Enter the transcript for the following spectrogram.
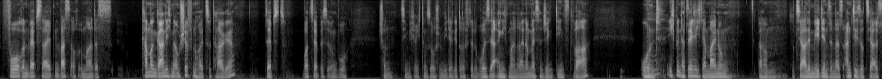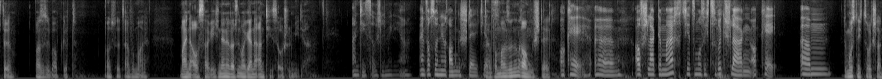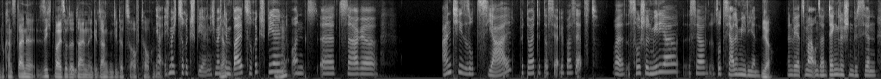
Foren, Webseiten, was auch immer. Das kann man gar nicht mehr umschiffen heutzutage. Selbst WhatsApp ist irgendwo schon ziemlich Richtung Social Media gedriftet, obwohl es ja eigentlich mal ein reiner Messaging-Dienst war. Und Mhm. ich bin tatsächlich der Meinung, ähm, soziale Medien sind das antisozialste, was es überhaupt gibt. Das ist jetzt einfach mal meine Aussage. Ich nenne das immer gerne Anti-Social Media. Anti-Social Media. Einfach so in den Raum gestellt jetzt. Einfach mal so in den Raum gestellt. Okay, äh, Aufschlag gemacht, jetzt muss ich zurückschlagen. Okay. Ähm, Du musst nicht zurückschlagen. Du kannst deine Sichtweise oder deine Gedanken, die dazu auftauchen. ja, ich möchte zurückspielen. Ich möchte Ja. den Ball zurückspielen Mhm. und äh, sage, antisozial bedeutet das ja übersetzt. Weil Social Media ist ja soziale Medien. ja. Wenn wir jetzt mal unser Denglisch ein bisschen,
